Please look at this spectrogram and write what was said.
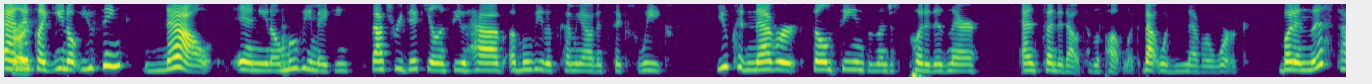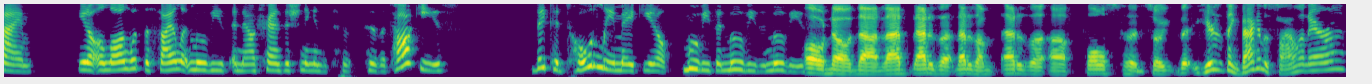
and Christ. it's like you know you think now in you know movie making that's ridiculous. You have a movie that's coming out in six weeks. You could never film scenes and then just put it in there and send it out to the public. That would never work. But in this time, you know, along with the silent movies and now transitioning into t- to the talkies, they could totally make you know movies and movies and movies. Oh no, that that that is a that is a that is a, a falsehood. So the, here's the thing: back in the silent era,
